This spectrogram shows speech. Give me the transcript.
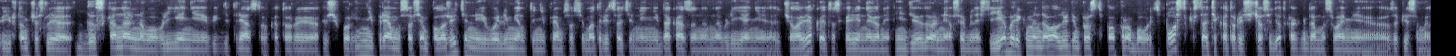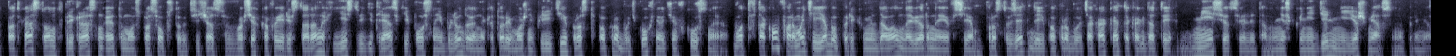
и в том числе досконального влияния вегетарианства, которое до сих пор не прям совсем положительные его элементы, не прям совсем отрицательные, не доказаны на влияние человека, это скорее, наверное, индивидуальные особенности. Я бы рекомендовал людям просто попробовать. Пост, кстати, который сейчас идет, когда мы с вами записываем этот подкаст, он прекрасно этому способствует. Сейчас во всех кафе и ресторанах есть вегетарианские постные блюда, блюда, на которые можно перейти просто попробовать. Кухня очень вкусная. Вот в таком формате я бы порекомендовал, наверное, всем. Просто взять, да и попробовать. А как это, когда ты месяц или там несколько недель не ешь мясо, например?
